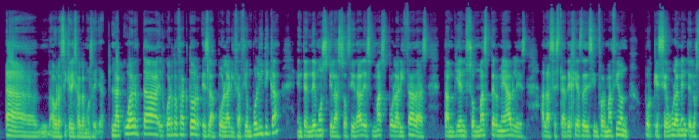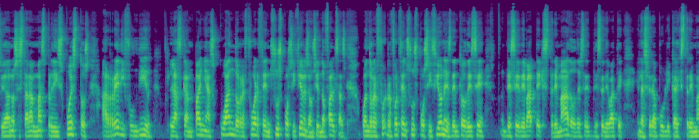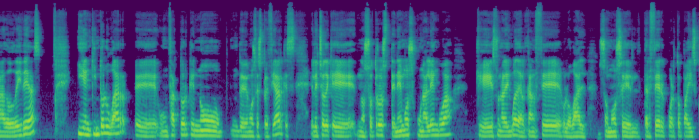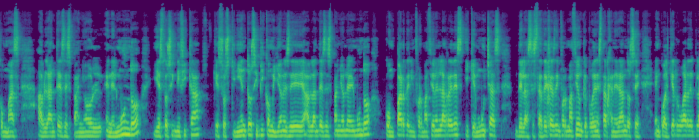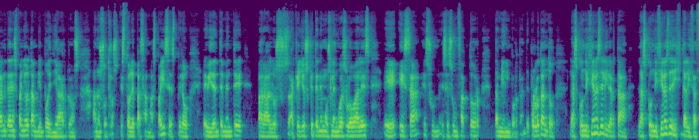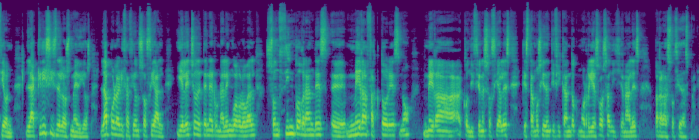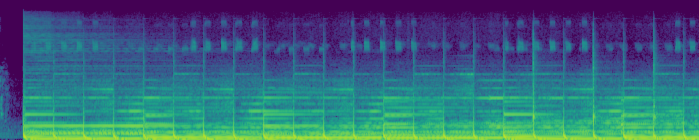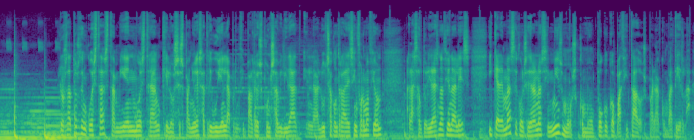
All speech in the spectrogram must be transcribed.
Ah, ahora si queréis hablamos de ella. La cuarta, el cuarto factor es la polarización política. Entendemos que las sociedades más polarizadas también son más permeables a las estrategias de desinformación porque seguramente los ciudadanos estarán más predispuestos a redifundir las campañas cuando refuercen sus posiciones, aun siendo falsas, cuando refuercen sus posiciones dentro de ese, de ese debate extremado, de ese, de ese debate en la esfera pública extremado de ideas. Y en quinto lugar, eh, un factor que no debemos despreciar, que es el hecho de que nosotros tenemos una lengua que es una lengua de alcance global. Somos el tercer, cuarto país con más hablantes de español en el mundo y esto significa que esos 500 y pico millones de hablantes de español en el mundo comparten información en las redes y que muchas de las estrategias de información que pueden estar generándose en cualquier lugar del planeta en español también pueden llegarnos a nosotros. Esto le pasa a más países, pero evidentemente para los, aquellos que tenemos lenguas globales, eh, esa es un, ese es un factor también importante. Por lo tanto, las condiciones de libertad, las condiciones de digitalización, la crisis de los medios, la polarización social y el hecho de tener una lengua global son cinco grandes eh, mega factores, ¿no? mega condiciones sociales que estamos identificando como riesgos adicionales para la sociedad española. Los datos de encuestas también muestran que los españoles atribuyen la principal responsabilidad en la lucha contra la desinformación a las autoridades nacionales y que además se consideran a sí mismos como poco capacitados para combatirla.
